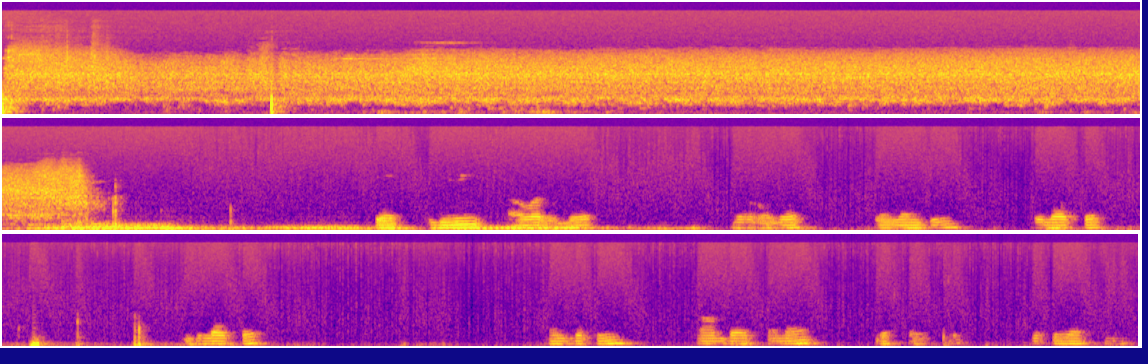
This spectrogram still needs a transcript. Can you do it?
being our way the other tendency relaxes relaxes empathy of the summer justice this is a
